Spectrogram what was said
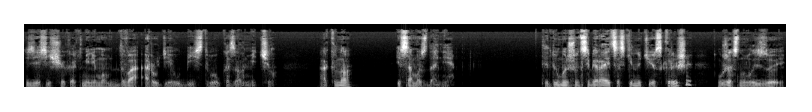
Здесь еще как минимум два орудия убийства, указал Митчелл. Окно и само здание. — Ты думаешь, он собирается скинуть ее с крыши? — ужаснулась Зои.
